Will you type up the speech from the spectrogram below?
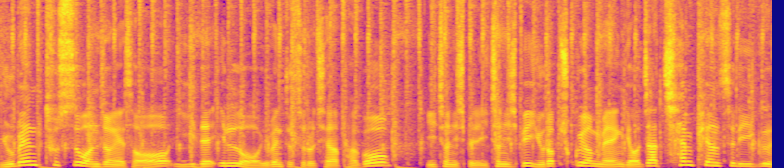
유벤투스 원정에서 2대 1로 유벤투스를 제압하고 2021-2022 유럽 축구 연맹 여자 챔피언스 리그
